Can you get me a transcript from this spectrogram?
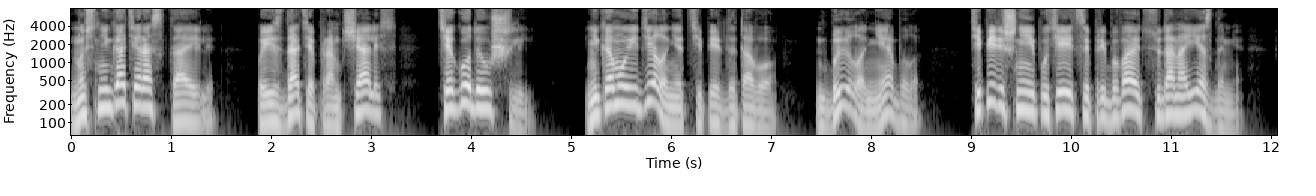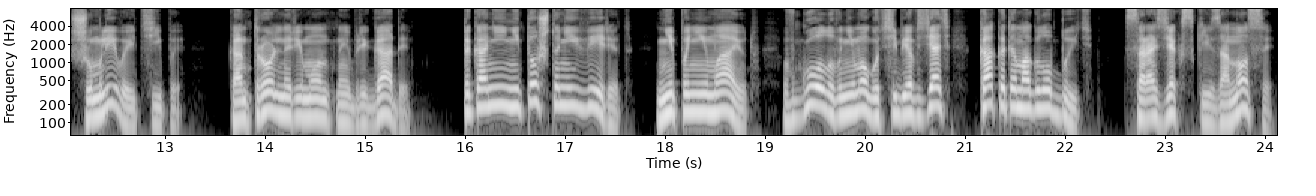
Но снега те растаяли, поезда те промчались, те годы ушли. Никому и дела нет теперь до того. Было, не было. Теперешние путейцы прибывают сюда наездами, шумливые типы, контрольно-ремонтные бригады. Так они не то что не верят, не понимают, в голову не могут себе взять, как это могло быть. Саразекские заносы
